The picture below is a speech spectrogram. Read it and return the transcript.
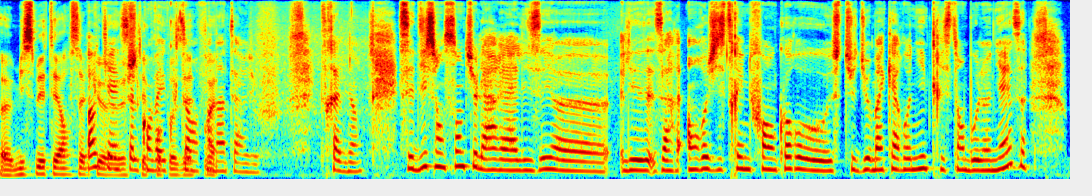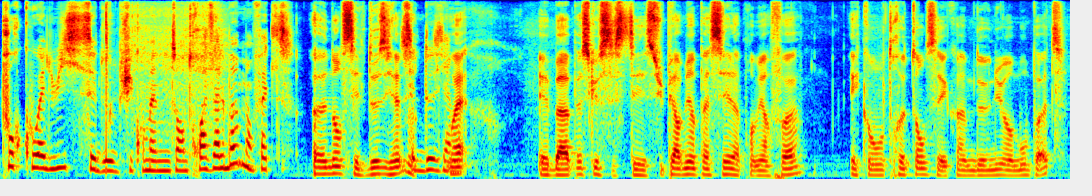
Euh, Miss Météor, celle que celle qu'on va écouter en fin d'interview. Très bien. Ces dix chansons, tu l'as réalisées, les as enregistrées une fois encore au studio Macaroni de Christian Bolognaise. Pourquoi lui? C'est depuis combien de temps? Trois albums en fait? Non, c'est le deuxième. C'est le deuxième. Ouais. Et bah parce que c'était super bien passé la première fois et qu'entre temps c'est quand même devenu un bon pote.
